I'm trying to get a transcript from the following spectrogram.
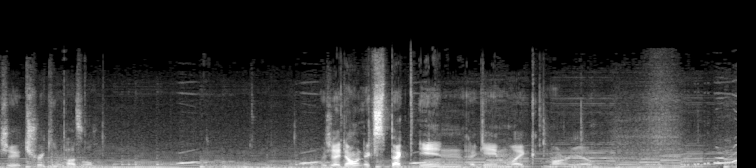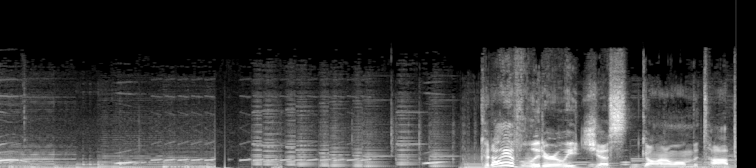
Actually a tricky puzzle. Which I don't expect in a game like Mario. Could I have literally just gone along the top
